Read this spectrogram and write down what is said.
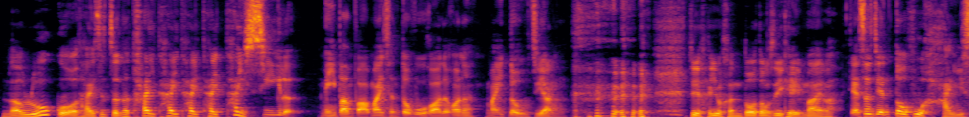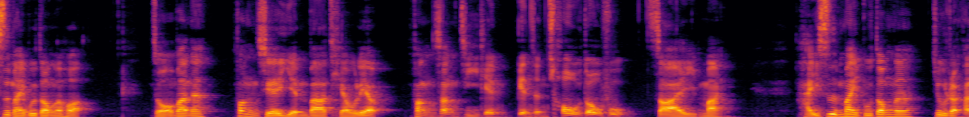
然后如果还是真的太太太太太稀了，没办法卖成豆腐花的话呢，卖豆浆，就还有很多东西可以卖嘛。假设今天豆腐还是卖不动的话，怎么办呢？放些盐巴调料，放上几天，变成臭豆腐再卖。还是卖不动呢，就让它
